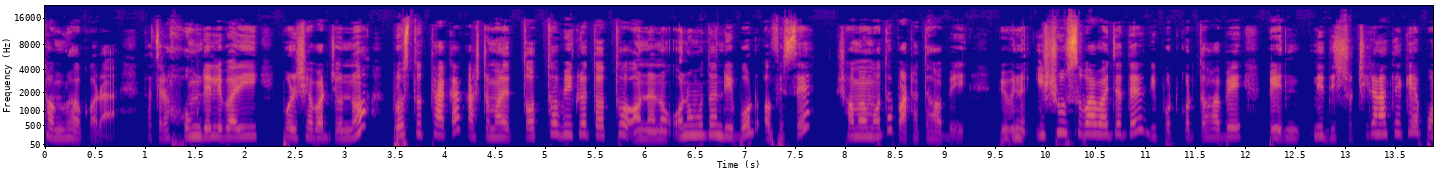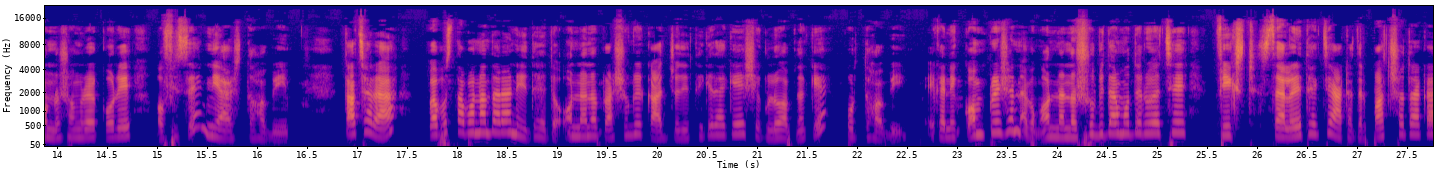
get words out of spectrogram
সংগ্রহ করা। তাছাড়া হোম ডেলিভারি পরিষেবার জন্য প্রস্তুত থাকা, কাস্টমারের তথ্য, বিক্রয় তথ্য, অন্যান্য অনুমোদন রিপোর্ট অফিসে সময় মতো পাঠাতে হবে। বিভিন্ন ইস্যু সুপারভাইজারদের রিপোর্ট করতে হবে নির্দিষ্ট ঠিকানা থেকে পণ্য সংগ্রহ করে অফিসে নিয়ে আসতে হবে। তাছাড়া ব্যবস্থাপনা দ্বারা নির্ধারিত অন্যান্য প্রাসঙ্গিক কাজ যদি থেকে থাকে, সেগুলো আপনাকে করতে হবে। এখানে কম্প্রেশন এবং অন্যান্য সুবিধার মধ্যে রয়েছে ফিক্সড স্যালারি থাকছে আট হাজার পাঁচশো টাকা,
